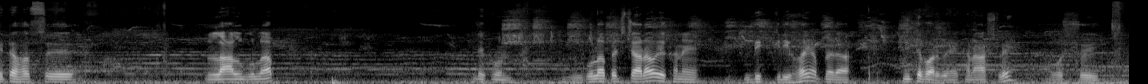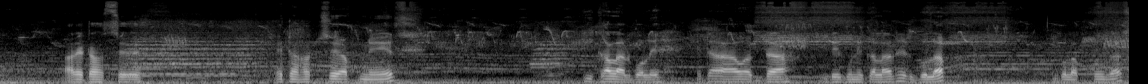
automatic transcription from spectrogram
এটা হচ্ছে লাল গোলাপ। দেখুন, গোলাপের চারাও এখানে বিক্রি হয়, আপনারা নিতে পারবেন এখানে আসলে, অবশ্যই। আর এটা হচ্ছে এটা হচ্ছে আপনার, কি কালার বলে? এটাও একটা বেগুনি কালারের গোলাপ গোলাপ ফুল গাছ।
